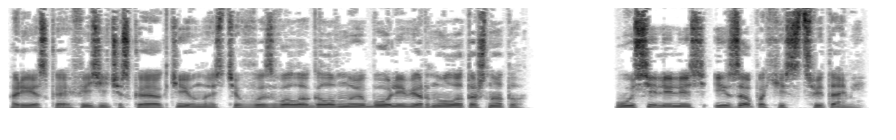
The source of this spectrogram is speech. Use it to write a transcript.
Резкая физическая активность вызвала головную боль и вернула тошноту. Усилились и запахи с цветами.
